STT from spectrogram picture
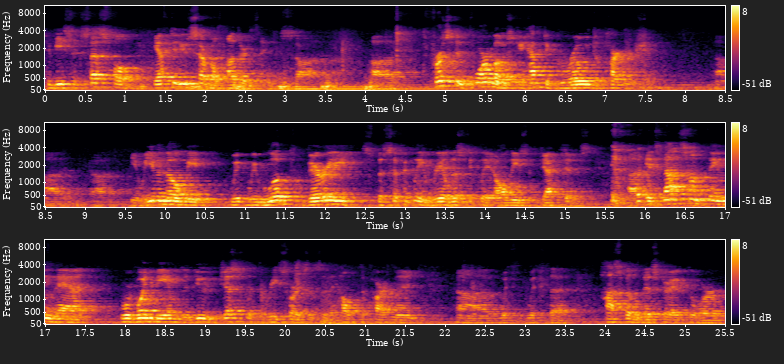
to be successful, you have to do several other things. Uh, uh, first and foremost, you have to grow the partnership. Uh, uh, you know, even though we, we, we've looked very specifically and realistically at all these objectives, it's not something that we're going to be able to do just with the resources of the health department, uh, with, with the hospital district or,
